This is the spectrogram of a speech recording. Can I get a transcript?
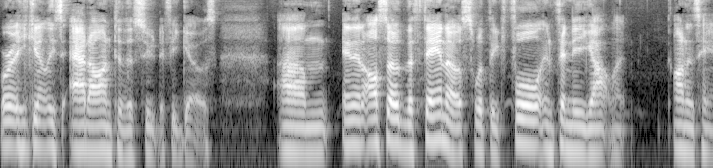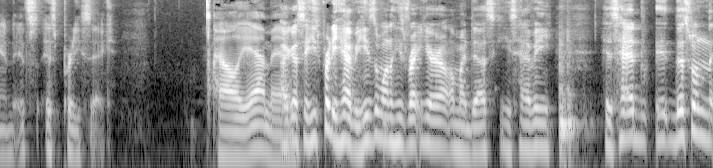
or he can at least add on to the suit if he goes. Um, and then also the Thanos with the full Infinity Gauntlet on his hand. It's it's pretty sick. Hell yeah, man! Like I said, he's pretty heavy. He's the one. He's right here on my desk. He's heavy. His head. This one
